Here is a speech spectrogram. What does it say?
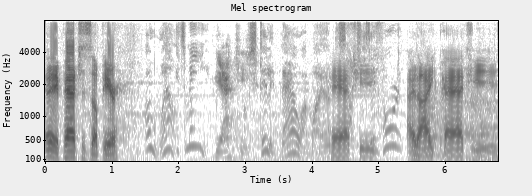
Hey, Patches up here. Oh well, it's me. Patches. Still it now on my own. Patches. it for it? I like Patches.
